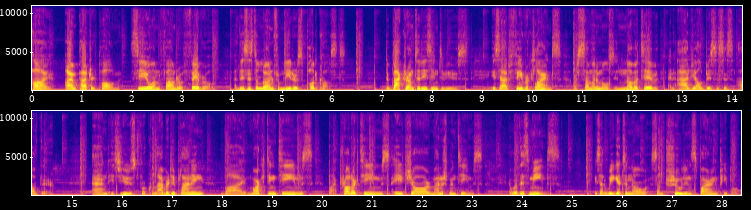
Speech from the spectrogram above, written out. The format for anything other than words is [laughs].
Hi, I'm Patric Palm, CEO and founder of Favro, and this is the Learn from Leaders podcast. The background to these interviews is that Favro clients are some of the most innovative and agile businesses out there. And it's used for collaborative planning by marketing teams, by product teams, HR, management teams. And what this means is that we get to know some truly inspiring people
